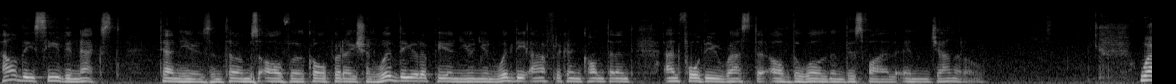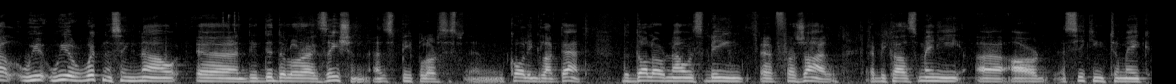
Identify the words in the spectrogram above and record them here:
How do you see the next 10 years in terms of uh, cooperation with the European Union, with the African continent, and for the rest of the world in this file in general? Well, we, we are witnessing now uh, the de-dollarization, as people are um, calling like that. The dollar now is being uh, fragile uh, because many uh, are seeking to make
